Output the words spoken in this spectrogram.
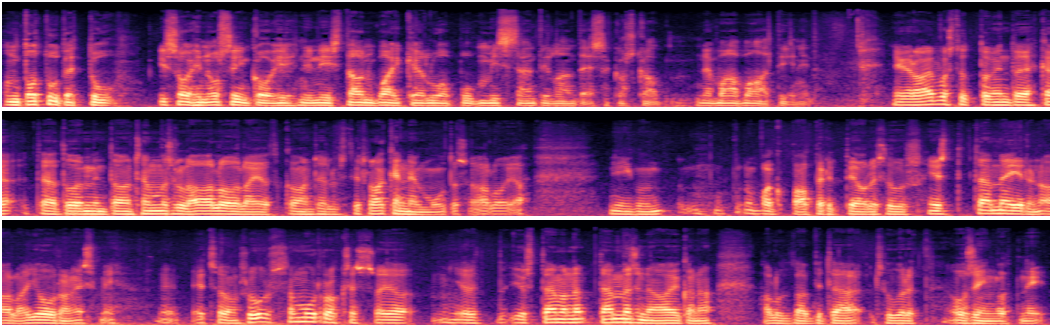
on totutettu isoihin osinkoihin, niin niistä on vaikea luopua missään tilanteessa, koska ne vaan vaatii niitä. Ja raivostuttavinta ehkä tämä toiminta on sellaisilla aloilla, jotka on selvästi rakennemuutosaloja niin kuin vaikka paperiteollisuus ja sitten tämä meidän ala, journalismi. että se on suuressa murroksessa ja, ja jos tämän, tämmöisenä aikana halutaan pitää suuret osingot, niin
